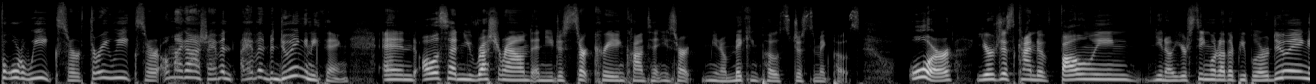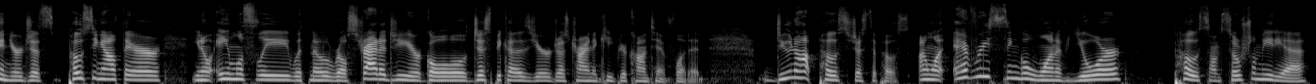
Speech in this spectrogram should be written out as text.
4 weeks or 3 weeks or oh my gosh, I haven't I haven't been doing anything." And all of a sudden you rush around and you just start creating content, you start, you know, making posts just to make posts or you're just kind of following, you know, you're seeing what other people are doing and you're just posting out there, you know, aimlessly with no real strategy or goal just because you're just trying to keep your content flooded. Do not post just to post. I want every single one of your posts on social media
